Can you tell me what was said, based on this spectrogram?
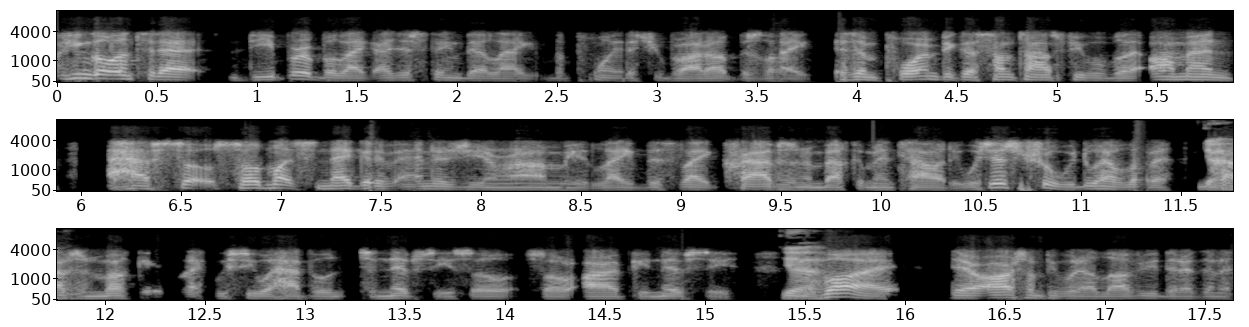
we can go into that deeper, but like I just think that like the point that you brought up is like it's important because sometimes people be like, oh man, I have so so much negative energy around me, like this like crabs in a bucket mentality, which is true. We do have a lot of Yeah. crabs in bucket, like we see what happened to Nipsey. So so R.I.P. Nipsey. yeah. But there are some people that love you that are gonna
